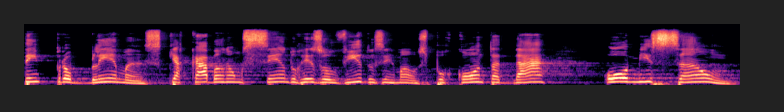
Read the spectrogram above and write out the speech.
Tem problemas que acabam não sendo resolvidos, irmãos, por conta da omissão.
